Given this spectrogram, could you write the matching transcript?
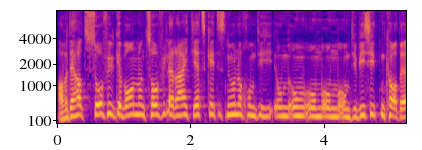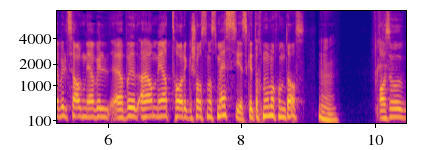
Aber der hat so viel gewonnen und so viel erreicht. Jetzt geht es nur noch um die, um, um, um, um die Visitenkarte. Er will sagen, er, will, er, will, er hat mehr Tore geschossen als Messi. Es geht doch nur noch um das. Mhm. Also,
